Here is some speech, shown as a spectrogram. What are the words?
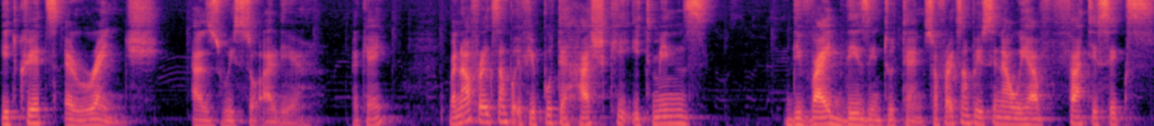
it creates a range as we saw earlier, okay? But now, for example, if you put a hash key, it means divide these into 10. So for example, you see now we have 36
